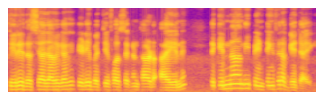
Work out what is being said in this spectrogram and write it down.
ਫਿਰ ਇਹ ਦੱਸਿਆ ਜਾਵੇਗਾ ਕਿ ਕਿਹੜੇ ਬੱਚੇ ਫਸਟ ਸੈਕੰਡ ਥਰਡ ਆਏ ਨੇ ਤੇ ਕਿੰਨਾਂ ਦੀ ਪੇਂਟਿੰਗ ਫਿਰ ਅੱਗੇ ਜਾਏਗੀ।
